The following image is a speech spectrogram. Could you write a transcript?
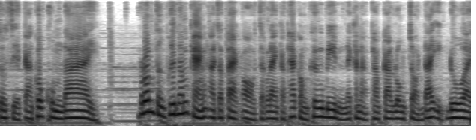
จนเสียการควบคุมได้ รวมถึงพื้นน้ำแข็งอาจจะแตกออกจากแรงกระแทกของเครื่องบินในขณะทำการลงจอดได้อีกด้วย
